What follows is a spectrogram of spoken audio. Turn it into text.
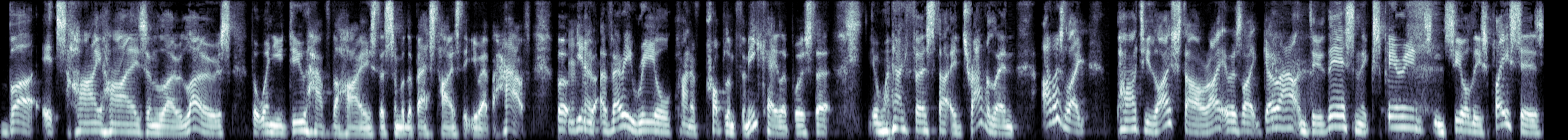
but it's high highs and low lows. But when you do have the highs, they're some of the best highs that you ever have. But, mm-hmm. you know, mm-hmm. a very real kind of problem for me, Caleb, was that when I first started traveling, I was like, party lifestyle, right? It was like go out and do this and experience and see all these places.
